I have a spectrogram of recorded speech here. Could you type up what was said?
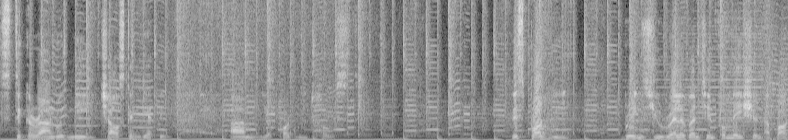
Stick around with me, Charles Kangethe. I'm your podweet host. This podweet brings you relevant information about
